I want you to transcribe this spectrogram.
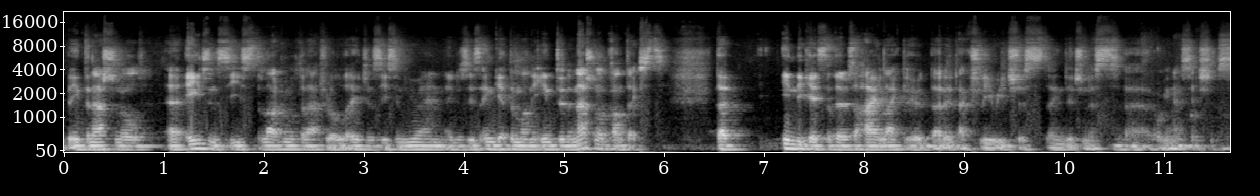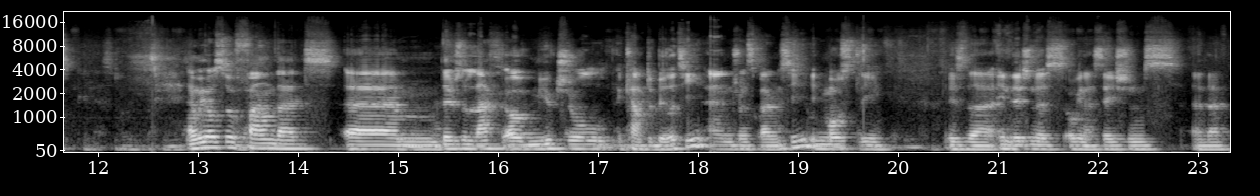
the international uh, agencies, the large multilateral agencies and UN agencies, and get the money into the national context, that indicates that there's a high likelihood that it actually reaches the indigenous uh, organizations. And we also found that um, there's a lack of mutual accountability and transparency. It mostly is the indigenous organizations uh, that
